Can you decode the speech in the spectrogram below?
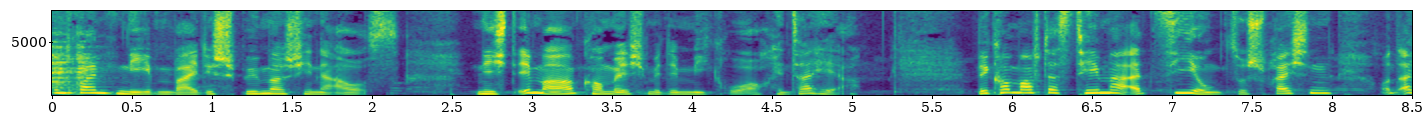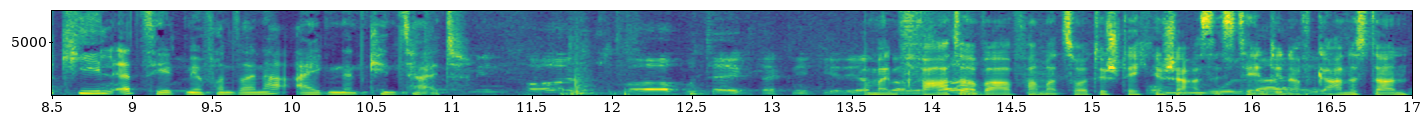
und räumt nebenbei die Spülmaschine aus. Nicht immer komme ich mit dem Mikro auch hinterher. Wir kommen auf das Thema Erziehung zu sprechen und Akil erzählt mir von seiner eigenen Kindheit. Mein Vater war pharmazeutisch-technischer Assistent in Afghanistan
